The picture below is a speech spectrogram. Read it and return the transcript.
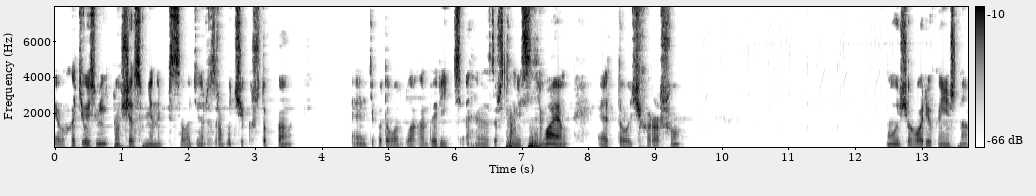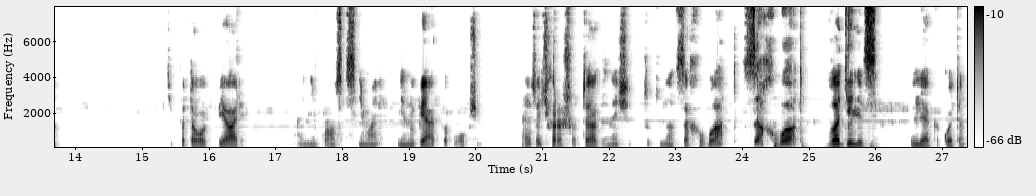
я бы хотел изменить но сейчас мне написал один разработчик чтобы э, типа того благодарить э, за что мы снимаем. Это очень хорошо. Ну еще говорил конечно типа того пиар а не просто снимали не ну пиар в общем. А это очень хорошо. Так значит тут у нас захват захват! Владелец или какой-то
